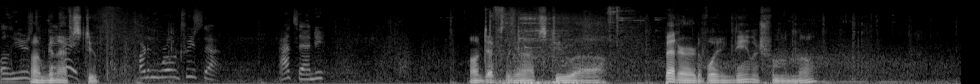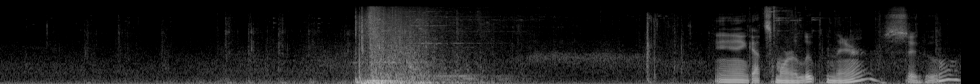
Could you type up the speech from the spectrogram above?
Well, here's I'm gonna have to do Hardened road tree sap. That's handy. I'm definitely gonna have to do uh, better at avoiding damage from them, though. And got some more loot in there, so...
